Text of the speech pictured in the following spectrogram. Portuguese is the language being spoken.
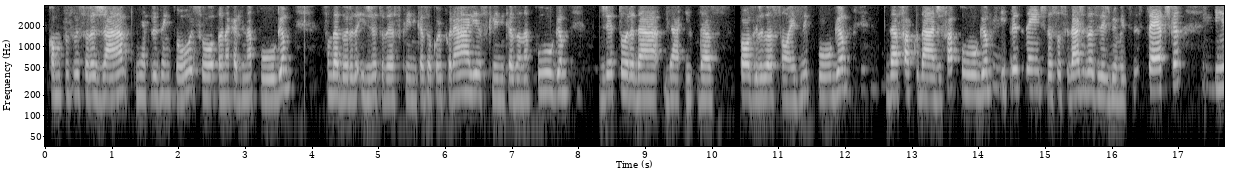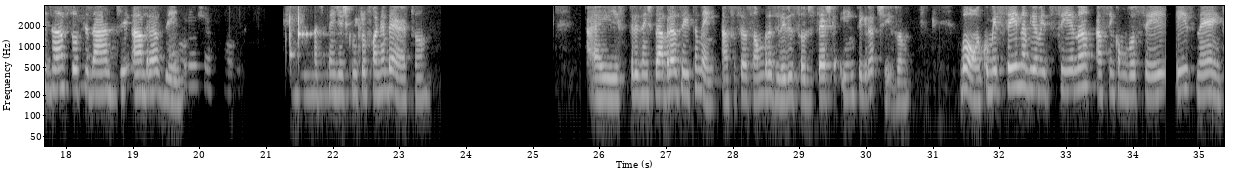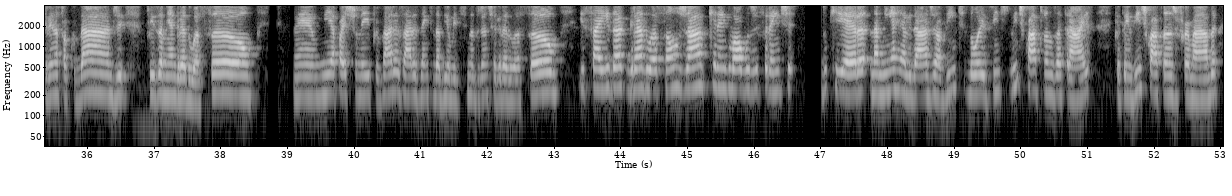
Como a professora já me apresentou, eu sou Ana Carolina Puga, fundadora e diretora das clínicas Alcorporálias, clínicas Ana Puga, diretora da, da, das pós-graduações NEPUGA, da faculdade FAPUGA e presidente da Sociedade Brasileira de Biomedicina Estética e da Sociedade Abrasil. Acho que tem gente com o microfone aberto. Aí, presidente da Abrasei também, Associação Brasileira de Saúde Estética e Integrativa. Bom, eu comecei na biomedicina, assim como vocês, né? Entrei na faculdade, fiz a minha graduação, né, me apaixonei por várias áreas dentro da biomedicina durante a graduação e saí da graduação já querendo algo diferente do que era na minha realidade há 22, 20, 24 anos atrás, que eu tenho 24 anos de formada,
